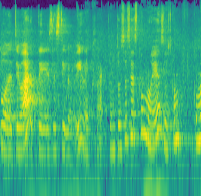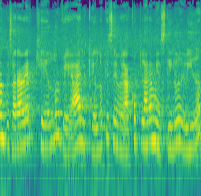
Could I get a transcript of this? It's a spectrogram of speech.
puedes llevarte ese estilo de vida. Exacto, entonces es como eso, es como, como empezar a ver qué es lo real, qué es lo que se me va a acoplar a mi estilo de vida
